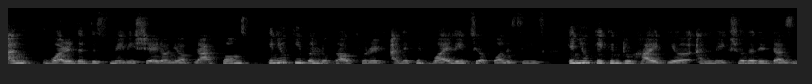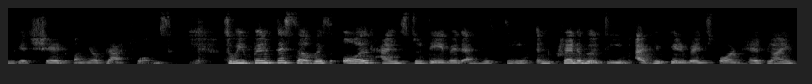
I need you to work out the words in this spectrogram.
I'm worried that this may be shared on your platforms. Can you keep a lookout for it? And if it violates your policies, can you kick into high gear and make sure that it doesn't get shared on your platforms? So we built this service all thanks to David and his team, incredible team at UK Revenge Porn Helpline.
